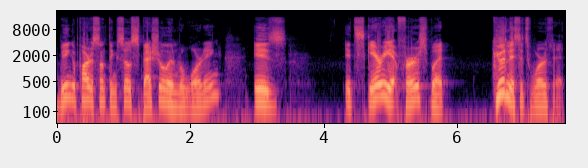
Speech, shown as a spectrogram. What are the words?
being a part of something so special and rewarding is it's scary at first, but goodness, it's worth it.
